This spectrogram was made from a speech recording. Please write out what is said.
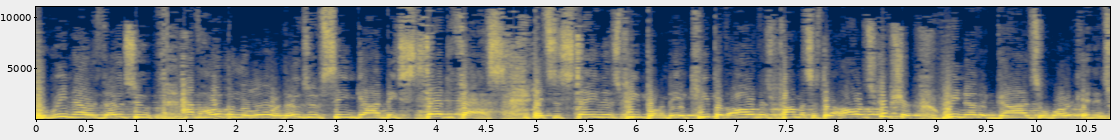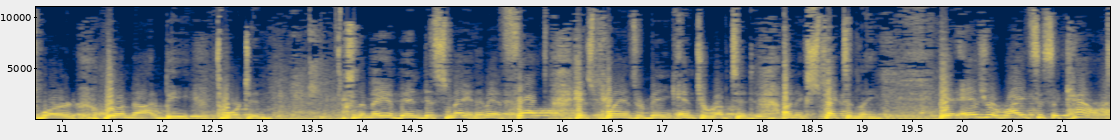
But we know as those who have hope in the Lord, those who have seen God be steadfast and sustain His people and be a keeper of all of His promises throughout all of Scripture, we know that God's work and His Word will not be thwarted. So they may have been dismayed. They may have thought His plans were being interrupted unexpectedly. Yet Ezra writes this account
